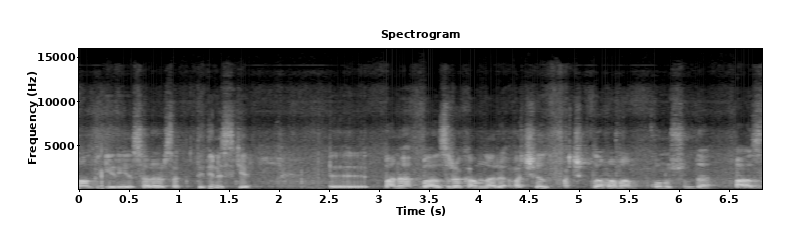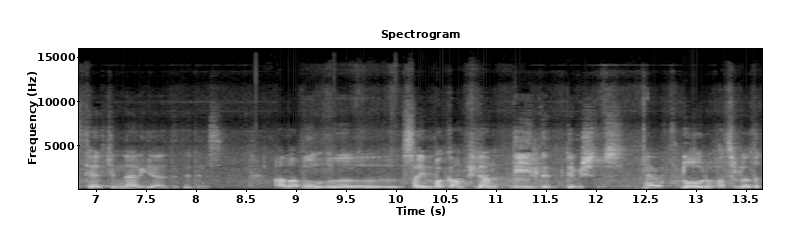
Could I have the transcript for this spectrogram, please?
bandı geriye sararsak dediniz ki e, bana bazı rakamları açı, açıklamamam konusunda bazı telkinler geldi dediniz. Ama bu e, Sayın Bakan filan değildi demiştiniz. Evet. Doğru hatırladık.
